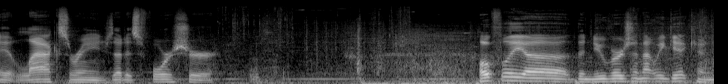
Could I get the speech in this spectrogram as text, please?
it lacks range. That is for sure. Hopefully, uh, the new version that we get can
